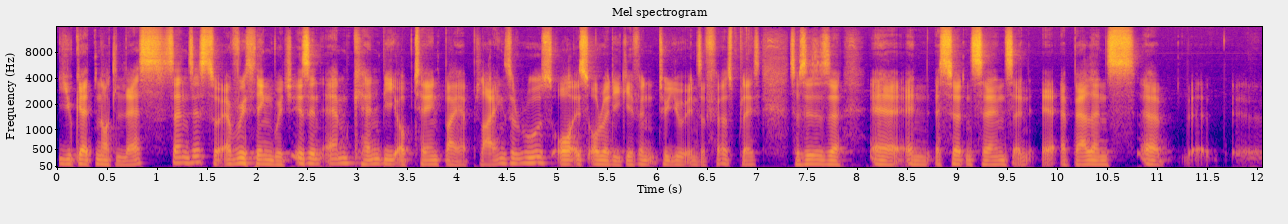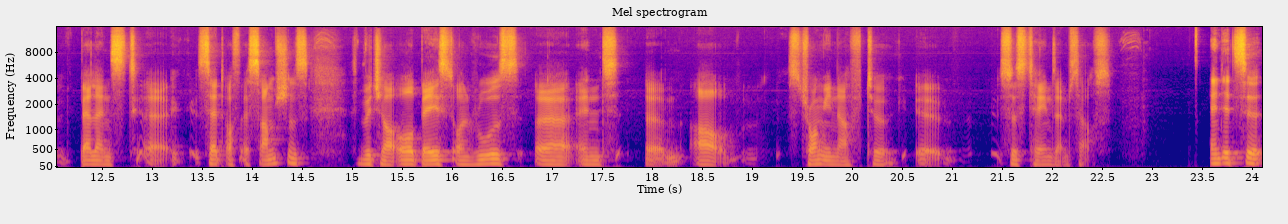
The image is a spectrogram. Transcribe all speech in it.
you get not less than this. So everything which is in M can be obtained by applying the rules or is already given to you in the first place. So this is a, a in a certain sense an, a balance, uh, balanced uh, set of assumptions which are all based on rules uh, and um, are strong enough to uh, sustain themselves. And it's a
